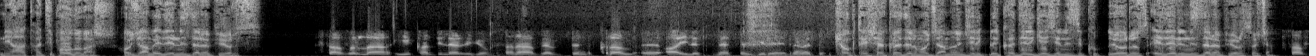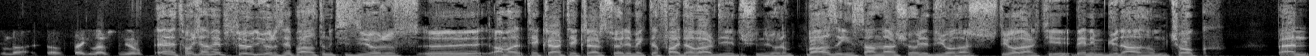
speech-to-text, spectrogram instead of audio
Nihat Hatipoğlu var. Hocam ellerinizden öpüyoruz. Estağfurullah iyi kandiller diliyorum sana ve bütün kral e, ailesine sevgili Mehmet. Çok teşekkür ederim hocam. Öncelikle Kadir gecenizi kutluyoruz. Ellerinizden öpüyoruz hocam. Estağfurullah, estağfurullah. saygılar sunuyorum. Evet hocam hep söylüyoruz, hep altını çiziyoruz. Ee, ama tekrar tekrar söylemekte fayda var diye düşünüyorum. Bazı insanlar şöyle diyorlar. Diyorlar ki benim günahım çok. Ben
